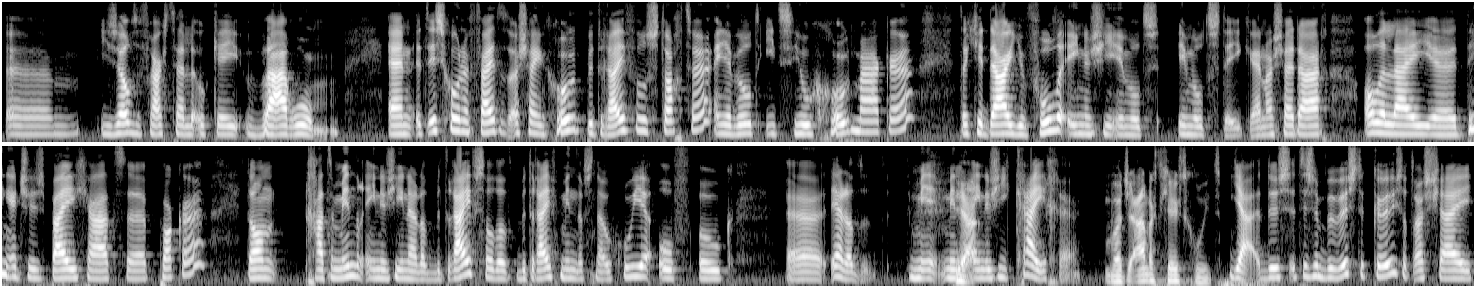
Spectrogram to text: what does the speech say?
ehm, jezelf de vraag stellen: oké, waarom? En het is gewoon een feit dat als jij een groot bedrijf wil starten en je wilt iets heel groot maken, dat je daar je volle energie in wilt, in wilt steken. En als jij daar allerlei eh, dingetjes bij gaat eh, pakken, dan gaat er minder energie naar dat bedrijf, zal dat bedrijf minder snel groeien of ook eh, ja, dat minder Ja. energie krijgen. Wat je aandacht geeft, groeit. Ja, dus het is een bewuste keus dat als jij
